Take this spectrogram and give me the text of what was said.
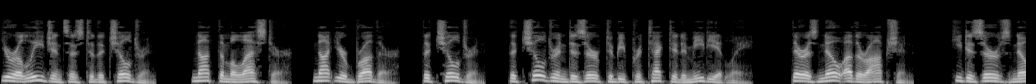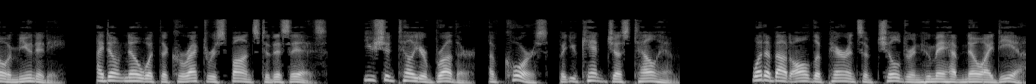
Your allegiance is to the children. Not the molester. Not your brother. The children. The children deserve to be protected immediately. There is no other option. He deserves no immunity. I don't know what the correct response to this is. You should tell your brother, of course, but you can't just tell him. What about all the parents of children who may have no idea?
